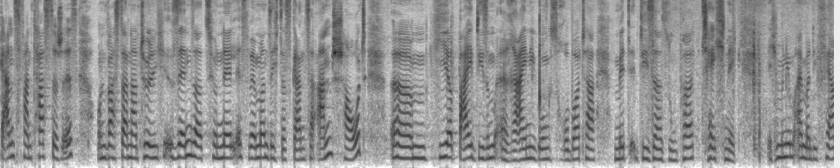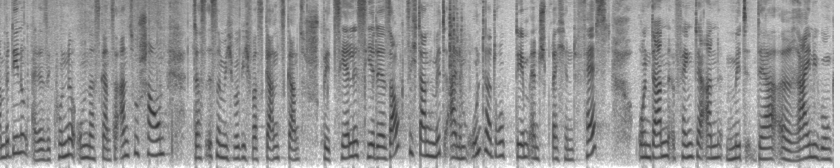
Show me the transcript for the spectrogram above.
ganz fantastisch ist und was dann natürlich sensationell ist, wenn man sich das Ganze anschaut, ähm, hier bei diesem Reinigungsroboter mit dieser super Technik. Ich nehme einmal die Fernbedienung, eine Sekunde, um das Ganze anzuschauen. Das ist nämlich wirklich was ganz, ganz Spezielles hier. Der saugt sich dann mit einem Unterdruck dementsprechend fest und dann fängt er an mit der Reinigung,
